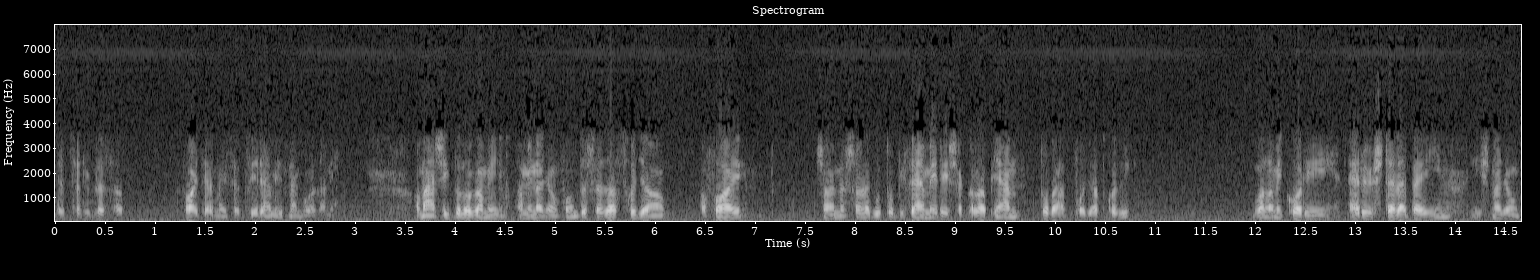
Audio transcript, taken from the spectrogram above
egyszerűbb lesz a faj természetvédelmét megoldani. A másik dolog, ami, ami nagyon fontos, az az, hogy a, a faj sajnos a legutóbbi felmérések alapján tovább fogyatkozik. Valamikori erős telepein is nagyon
